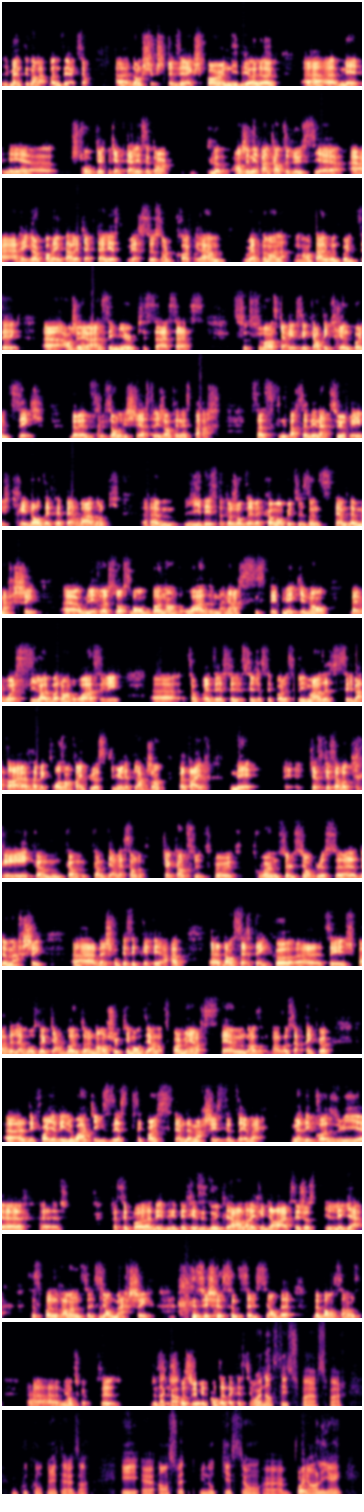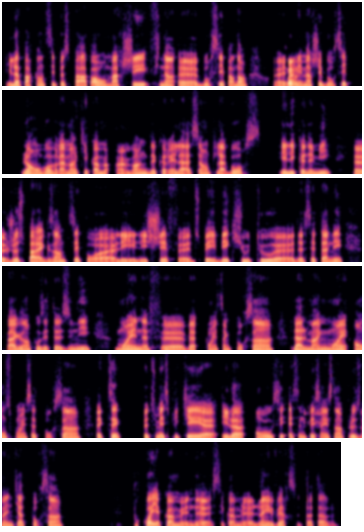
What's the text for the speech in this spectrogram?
l'humanité dans la bonne direction. Euh, donc, je, te dirais que je ne suis pas un idéologue, euh, mais, euh, je trouve que le capitalisme est un. En général, quand tu réussis à, régler un problème par le capitalisme versus un programme gouvernemental ou une politique, en général, c'est mieux. Puis ça, souvent, ce qui arrive, c'est que quand tu écris une politique de redistribution de richesse, les gens finissent par ça se finit par se dénaturer puis créer d'autres effets pervers. Donc, l'idée, c'est toujours de dire ben, comment on peut utiliser un système de marché euh, où les ressources vont au bon endroit d'une manière systémique et non, ben voici le bon endroit, c'est les, euh, on pourrait dire, c'est, je sais pas, c'est les mères de célibataires avec trois enfants et plus qui méritent l'argent, peut-être, mais euh, qu'est-ce que ça va créer comme, comme, comme perversion? quand tu, peux trouver une solution plus de marché, ben, je trouve que c'est préférable. dans certains cas, je parlais de la bourse de carbone, c'est un enjeu qui est mondial, donc c'est pas un meilleur système. Dans, dans un certain cas, euh, des fois, il y a des lois qui existent, c'est pas un système de marché, c'est de dire, ben, mettre des produits, euh, euh, je sais pas, des, des, résidus nucléaires dans les rivières, c'est juste illégal. Ça, c'est pas vraiment une solution de marché, c'est juste une solution de, de bon sens. mais en tout cas, je ne sais pas si j'ai répondu à ta question. Oui, non, c'était super, super. Beaucoup de contenu intéressant. Et ensuite, une autre question qui est en lien. Et là, par contre, c'est plus par rapport au marché boursier, pardon, pour les marchés boursiers là, on voit vraiment qu'il y a comme un manque de corrélation entre la bourse et l'économie. Euh, juste par exemple, pour euh, les, chiffres euh, du PIB Q2 de cette année, par exemple aux États-Unis, moins 9,5% l'Allemagne, moins 11,7% Peux-tu m'expliquer, et là, on voit aussi SP 500 plus 24% pourquoi il y a comme une. C'est comme l'inverse total?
